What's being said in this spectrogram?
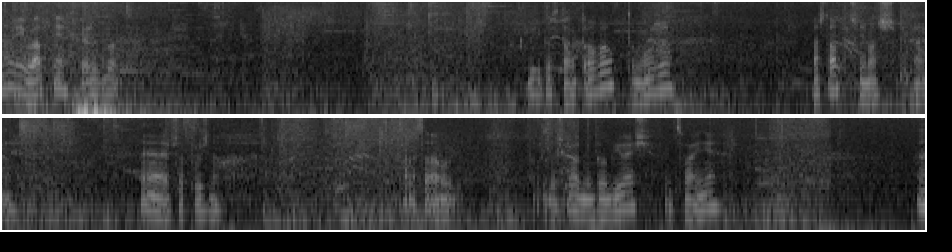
No i ładnie, first blood. Gdybyś go stauntował, to może. Masz tam, czy nie masz? Pytanie. Nie, już za późno. Ale samemu dość ładnie go obiłeś, więc fajnie. Eee,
